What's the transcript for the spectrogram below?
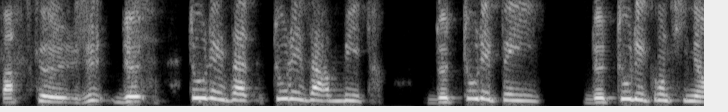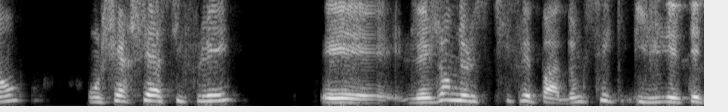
Parce que je, de tous les tous les arbitres de tous les pays, de tous les continents, ont cherché à siffler et les gens ne le sifflaient pas. Donc c'est qu'il était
